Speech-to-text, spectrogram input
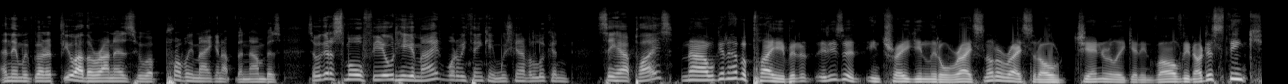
and then we've got a few other runners who are probably making up the numbers. So we've got a small field here, mate. What are we thinking? We're just gonna have a look and see how it plays. No, we're going to have a play here, but it, it is an intriguing little race. Not a race that I'll generally get involved in. I just think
